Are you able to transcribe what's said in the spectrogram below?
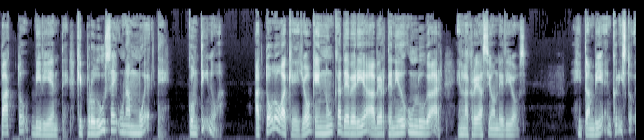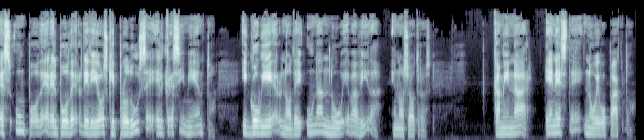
pacto viviente que produce una muerte continua a todo aquello que nunca debería haber tenido un lugar en la creación de Dios. Y también Cristo es un poder, el poder de Dios que produce el crecimiento y gobierno de una nueva vida en nosotros. Caminar en este nuevo pacto,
